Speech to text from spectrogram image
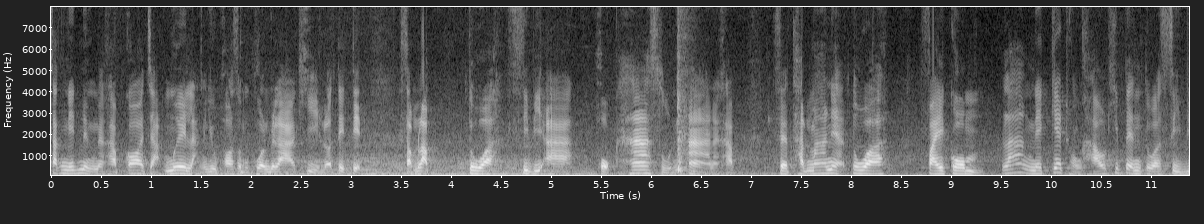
สักนิดหนึ่งนะครับ ก็จะเมื่อยหลังอยู่พอสมควรเวลาขี่รถติดๆสำหรับตัว CBR 650R นะครับ เสร็จถัดมาเนี่ยตัวไฟกลมล่างเนกเก็ตของเขาที่เป็นตัว CB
